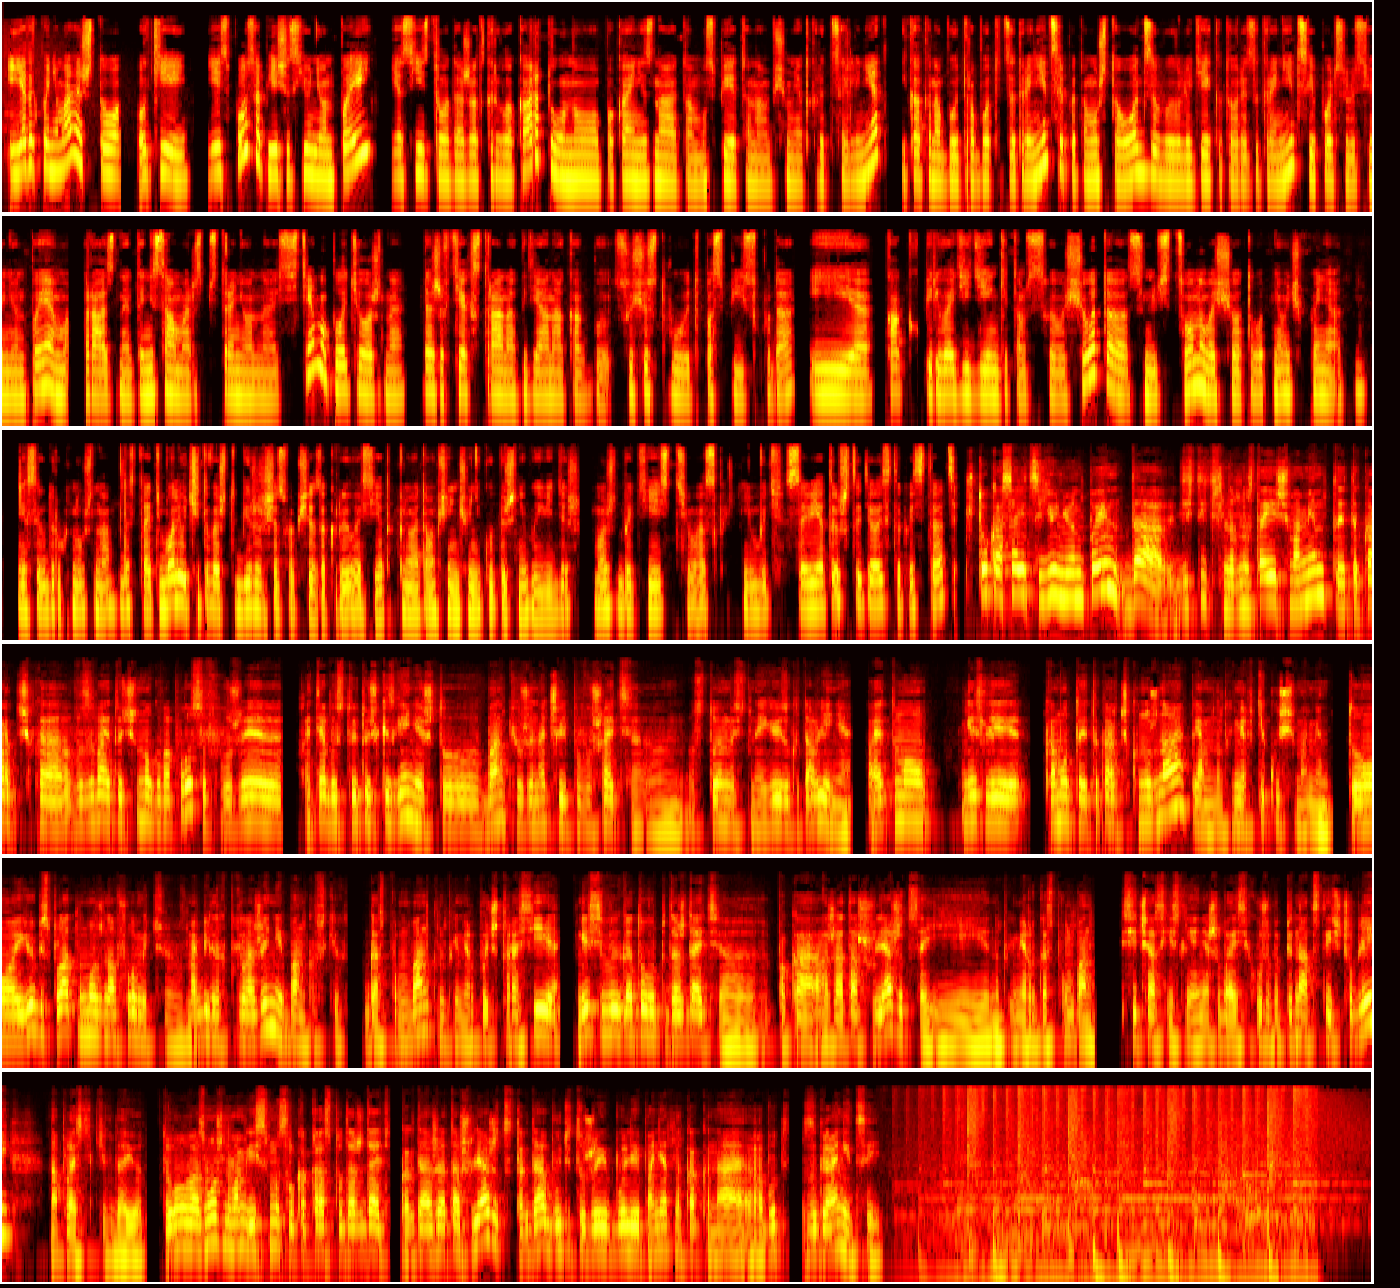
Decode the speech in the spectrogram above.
И я так понимаю, что, окей, есть способ, есть сейчас Union Pay, я съездила, даже открыла карту, но пока я не знаю, там, успеет она вообще мне открыться или нет, и как она будет работать за границей, потому что отзывы у людей, которые за границей пользовались Union Pay, разные. Это не самая распространенная система платежная, даже в тех странах, где она как бы существует по списку, да, и как переводить деньги там со своего счета, с инвестиционного счета, вот не очень понятно если вдруг нужно достать. Тем более, учитывая, что биржа сейчас вообще закрылась, я так понимаю, там вообще ничего не купишь, не выведешь. Может быть, есть у вас какие-нибудь советы, что делать в такой ситуации? Что касается Union Pay, да, действительно, в настоящий момент эта карточка вызывает очень много вопросов уже хотя бы с той точки зрения, что банки уже начали повышать э, стоимость на ее изготовление. Поэтому если кому-то эта карточка нужна, прямо, например, в текущий момент, то ее бесплатно можно оформить в мобильных приложениях банковских. Газпромбанк, например, Почта Россия. Если вы готовы подождать, э, пока ажиотаж уляжется, и, например, Газпромбанк сейчас, если я не ошибаюсь, их уже по 15 тысяч рублей на пластике выдает, то, возможно, вам есть смысл как раз подождать, когда ажиотаж уляжется, тогда будет уже более понятно, как она работает за границей.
